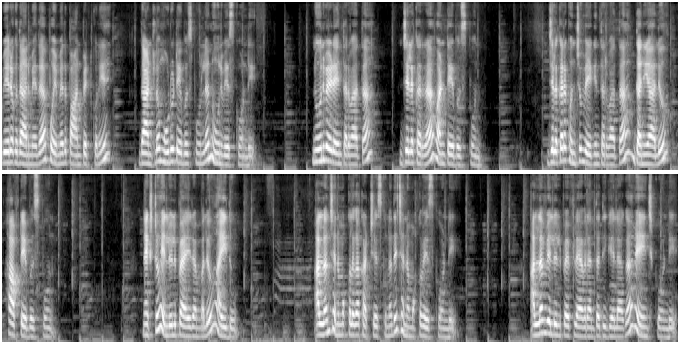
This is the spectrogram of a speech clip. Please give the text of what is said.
వేరొక దాని మీద పొయ్యి మీద పాన్ పెట్టుకొని దాంట్లో మూడు టేబుల్ స్పూన్ల నూనె వేసుకోండి. నూనె వేడైన తర్వాత జీలకర్ర వన్ టేబుల్ స్పూన్. జీలకర్ర కొంచెం వేగిన తర్వాత ధనియాలు హాఫ్ టేబుల్ స్పూన్. నెక్స్ట్ ఎల్లుల్లిపాయ రమ్మలు ఐదు. అల్లం చిన్న ముక్కలుగా కట్ చేసుకున్నది చిన్న ముక్క వేసుకోండి. అల్లం వెల్లుల్లిపాయ ఫ్లేవర్ అంతా దిగేలాగా వేయించుకోండి.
